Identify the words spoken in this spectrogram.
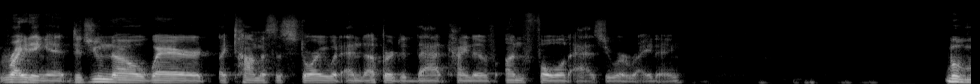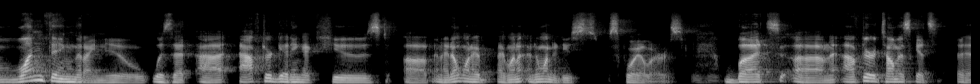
writing it did you know where like thomas's story would end up or did that kind of unfold as you were writing well one thing that i knew was that uh, after getting accused of and i don't want to i want to i don't want to do spoilers mm-hmm. but um, after thomas gets uh,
